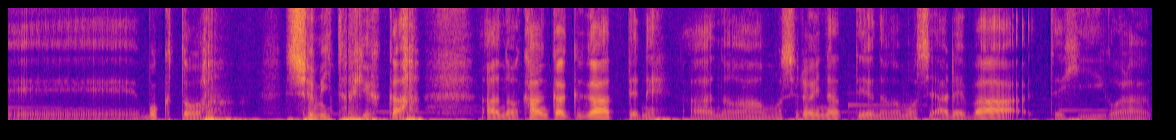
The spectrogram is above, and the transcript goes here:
えー、僕と 趣味というか あの感覚があってねあのあ面白いなっていうのがもしあればぜひご覧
